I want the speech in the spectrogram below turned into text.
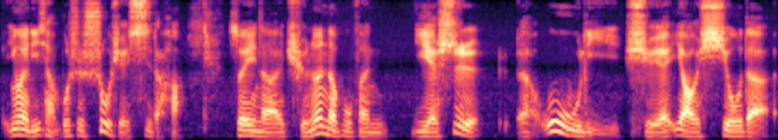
因为理想不是数学系的哈，所以呢，群论的部分也是呃物理学要修的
